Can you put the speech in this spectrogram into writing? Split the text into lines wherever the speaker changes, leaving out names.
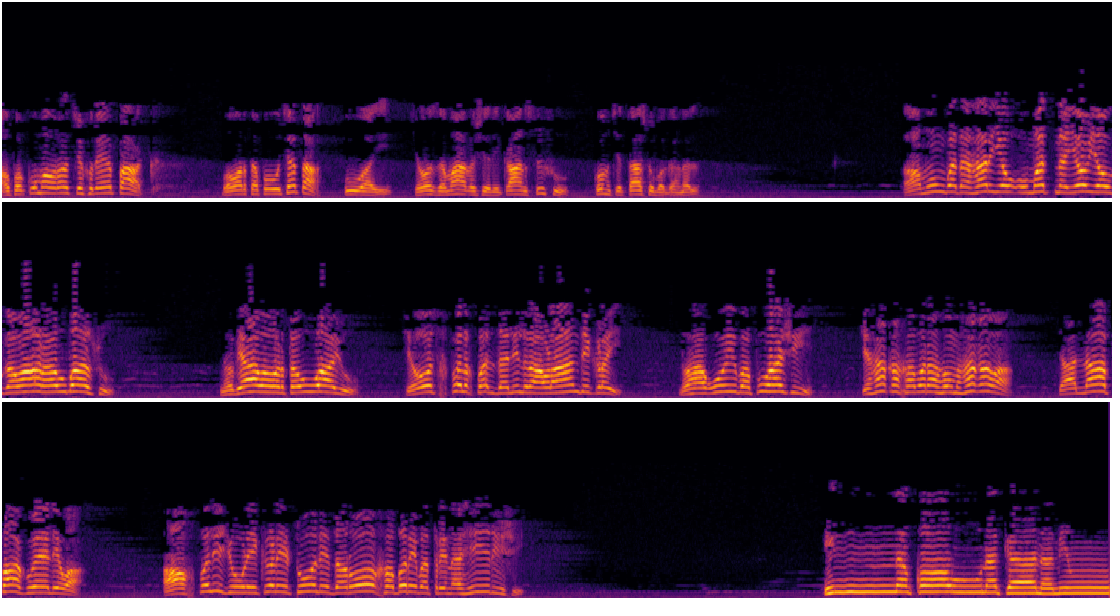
او په کوم ورځ چې خدای پاک به ورته پوچتا وایي چې او زما هغه شریکان څه شو کوم چې تاسو به ګڼل او مونږ به د هر یو امت نه یو یو ګواه او باسو نو بیا ورته وایو چې اوس خپل خپل دلیل راوړاندې کړئ. نو هغوی به پوه شي چې حق خبره هم هغه وا چې الله پاک ویلې وا أو خپل جوړې کړې ټوله درو خبرې به تر نه هېری شي
إن قارون كان من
